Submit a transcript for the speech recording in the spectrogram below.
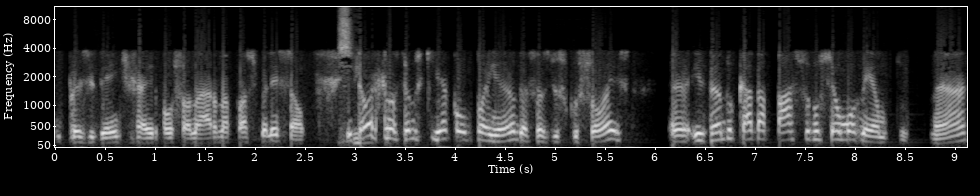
o presidente Jair Bolsonaro na próxima eleição. Sim. Então, acho que nós temos que ir acompanhando essas discussões eh, e dando cada passo no seu momento né?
